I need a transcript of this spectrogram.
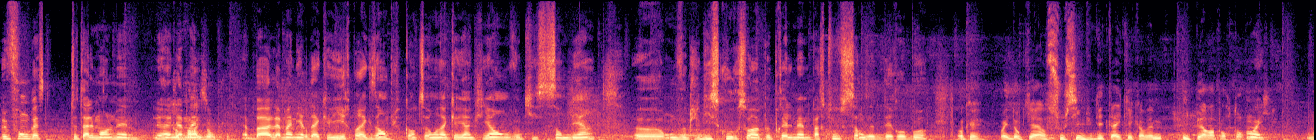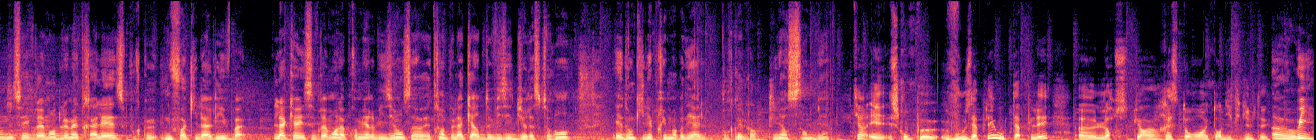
le fond reste totalement le même. La, par exemple bah, La manière d'accueillir, par exemple. Quand on accueille un client, on veut qu'il se sente bien. Euh, on veut que le discours soit à peu près le même partout, sans être des robots. Ok, oui, donc il y a un souci du détail qui est quand même hyper important. Oui. On essaye vraiment de le mettre à l'aise pour qu'une fois qu'il arrive, bah, l'accueil c'est vraiment la première vision, ça va être un peu la carte de visite du restaurant et donc il est primordial pour que le client se sente bien. Tiens, est-ce qu'on peut vous appeler ou t'appeler euh, lorsqu'un restaurant est en difficulté? Euh, Oui,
